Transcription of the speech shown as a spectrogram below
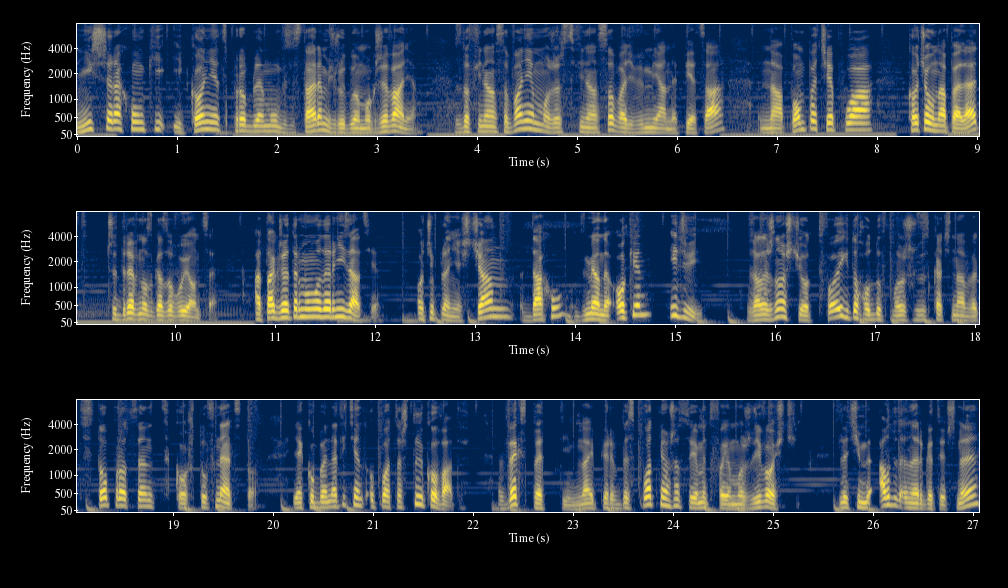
niższe rachunki i koniec problemów ze starym źródłem ogrzewania. Z dofinansowaniem możesz sfinansować wymianę pieca na pompę ciepła, kocioł na pelet czy drewno zgazowujące, a także termomodernizację, ocieplenie ścian, dachu, wymianę okien i drzwi. W zależności od Twoich dochodów możesz uzyskać nawet 100% kosztów netto. Jako beneficjent opłacasz tylko VAT. W Expert Team najpierw bezpłatnie oszacujemy Twoje możliwości. Zlecimy audyt energetyczny,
